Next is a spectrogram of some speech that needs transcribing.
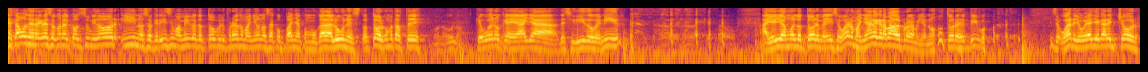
estamos de regreso con el consumidor y nuestro queridísimo amigo el doctor Wilfredo Mañón nos acompaña como cada lunes. Doctor, ¿cómo está usted? Hola, hola. Qué bueno que haya decidido venir. Nada, de nada, aquí estamos. Ayer llamó el doctor y me dice, bueno, mañana he grabado el programa. Y yo, no, doctor, es en vivo. Dice, bueno, yo voy a llegar en short.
